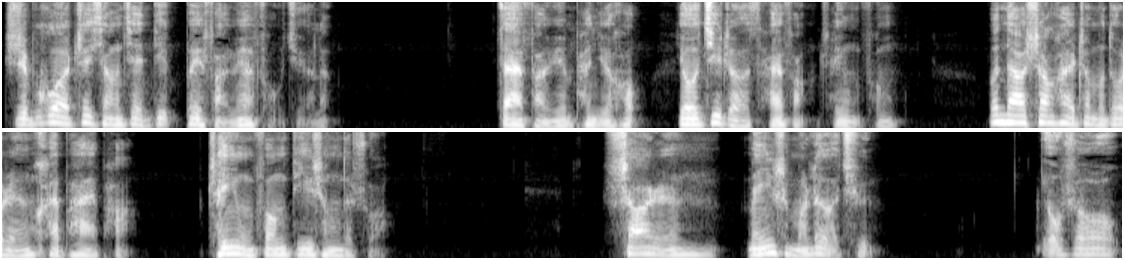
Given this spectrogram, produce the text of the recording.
只不过这项鉴定被法院否决了。在法院判决后，有记者采访陈永峰，问他伤害这么多人害不害怕？陈永峰低声地说：“杀人没什么乐趣，有时候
